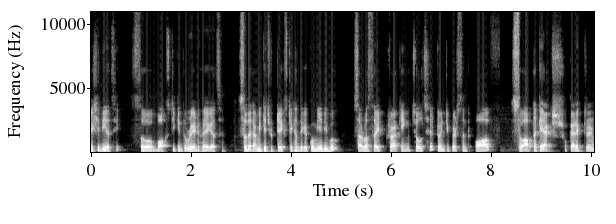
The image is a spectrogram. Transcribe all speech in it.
বেশি দিয়েছি সো বক্সটি কিন্তু রেড হয়ে গেছে। সো দ্যাট আমি কিছু টেক্সট এখান থেকে কমিয়ে দিব। সার্ভার সাইড ট্র্যাকিং চলছে টোয়েন্টি পার্সেন্ট অফ। সো আপনাকে একশো ক্যারেক্টারের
